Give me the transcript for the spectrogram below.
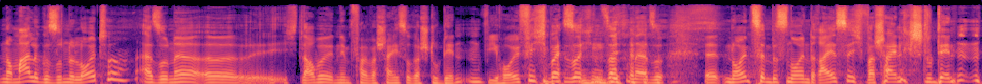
normale, gesunde Leute. Also ne, äh, ich glaube in dem Fall wahrscheinlich sogar Studenten, wie häufig bei solchen Sachen. Also äh, 19 bis 39, wahrscheinlich Studenten.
